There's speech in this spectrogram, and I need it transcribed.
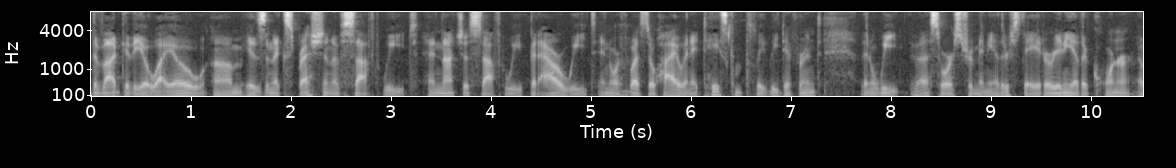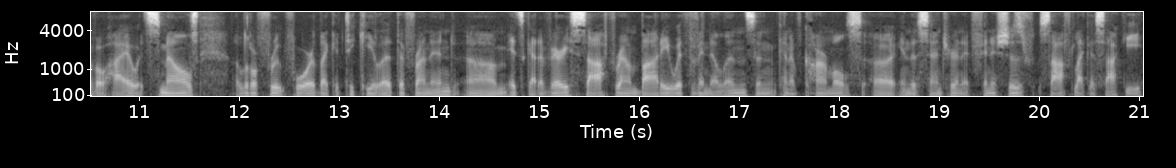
the vodka, the OYO, um, is an expression of soft wheat, and not just soft wheat, but our wheat in Northwest Ohio, and it tastes completely different than wheat uh, sourced from any other state or any other corner of Ohio. It smells a little fruit forward, like a tequila at the front end. Um, it's got a very soft, round body with vanillins and kind of caramels uh, in the center, and it finishes soft like a sake,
